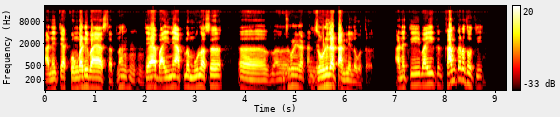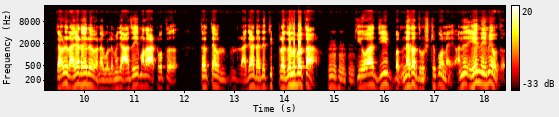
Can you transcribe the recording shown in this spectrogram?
आणि त्या कोंगाडी बाया असतात ना. त्या बाईने आपलं मूल असं झोळीला टांगले जोडीला टांगलेलं होतं आणि ती बाई काम करत होती त्यावेळी राजा ढाले मला बोलले म्हणजे आजही मला आठवतं तर त्या राजा ढालेची प्रगल्भता. किंवा जी बघण्याचा दृष्टिकोन आहे आणि हे नेहमी होतं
